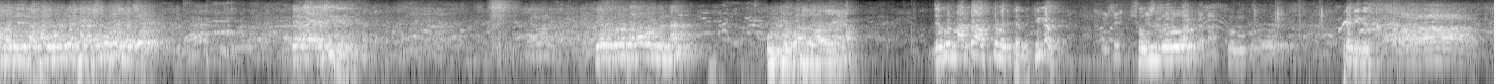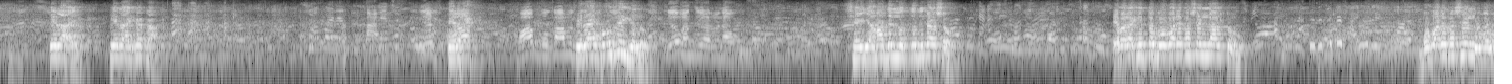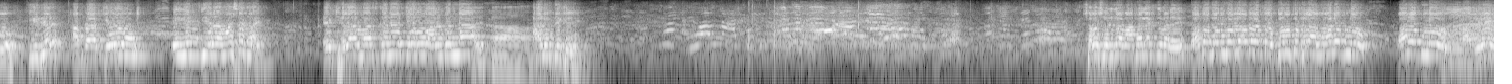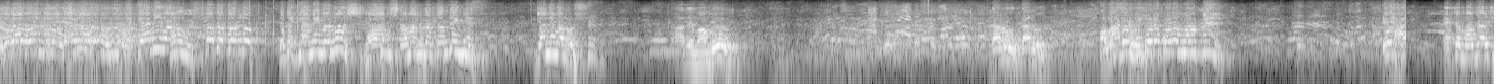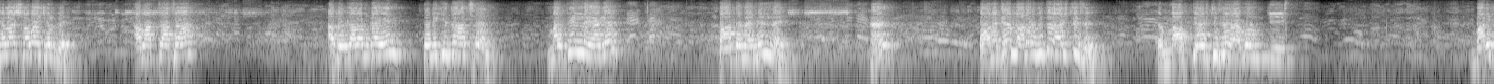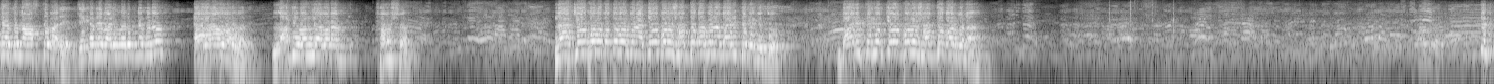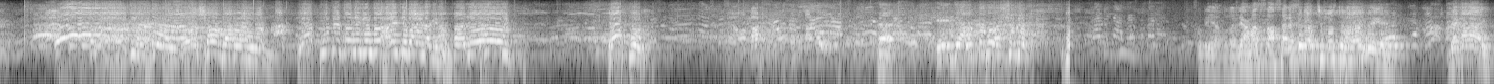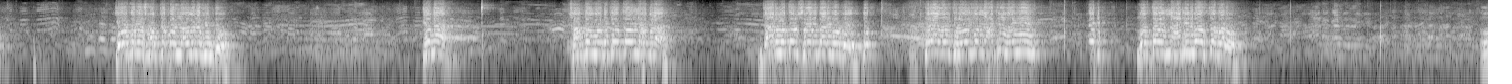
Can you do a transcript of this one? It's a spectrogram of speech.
আমাদের খেলা শুরু হয়ে গেছে। আসি কেউ কোনো কথা বলবেন না? ভালো দেখুন মারটা আসতে পারতে হবে ঠিক আছে? সুন্দর। সুন্দর ঠিক আছে পেরাই পেরাই কাকা। পৌঁছেই গেল। সেই আমাদের লোক তো আসো। এবারে কিন্তু বোবারে খসেন লালটু। বোবারে খসেন বলব কি রে? আপনারা কেউ এই যে কি এরা মাসা খায়? এই খেলার মাঝখানে কেউ আনবেন না আলুর দিকে। সবাই শরীরটা লাগতে পারে। অত করলে হবে তো দ্রুত খেলা অনেক লোক অনেক লোক। হয়ে জ্ঞানী মানুষ, বলল, এটা জ্ঞানী মানুষ? খুব সামান্য তো দেখিস জ্ঞানী মানুষ। আরে বাবু। দারুণ দারুণ। আমাদের ভিতরে কোনো মুরব্বী এই একটা মজার খেলা সবাই খেলবে। আমার চাচা আবে কালাম ডাইন তিনি কিন্তু আছেন। মাইফিল নেই আগে? পাতে মাইফিল নেই। হ্যাঁ? অনেকে মাঠের ভিতরে আসতেছে। মাপতে আসতেছে, এখন কি? বাড়িটা তো না আসতে পারে। যেখানে বাড়ি মারুক না কেন লাঠি ভাঙলে আবার সমস্যা। না, কেউ কোনো কথা বলবে না, কেউ কোনো শব্দ করবে না বাড়ি থেকে কিন্তু। বাড়ি থেকে কেউ কোনো শব্দ করবে না। অসাধারণ। এক ফুটের জন্য কিন্তু পারি না কিন্তু। এক ফুট। হ্যাঁ এই যে হাতটা দর্শকের ওরে আমার চাষার কাছে মস্ত ভালো হয়ে গেছে। দেখাই কেউ কোনো শব্দ করলে হবে না কিন্তু। কেউ না? শব্দ মতো কেউ করলে হবে না। যার মতন সবাই বাড়ি করবে। লাঠি ভেঙে। মস্ত লাঠির ব্যবস্থা করো। ও।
